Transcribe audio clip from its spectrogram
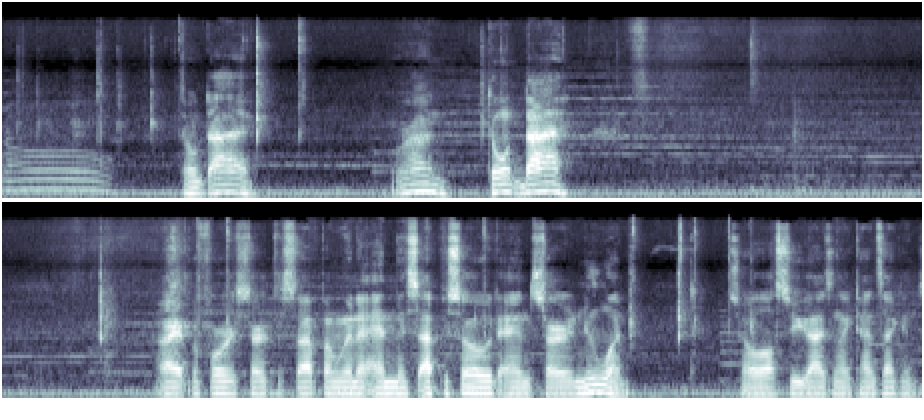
No. Don't die. Run. Don't die. Alright, before we start this up, I'm going to end this episode and start a new one. So I'll see you guys in like 10 seconds.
